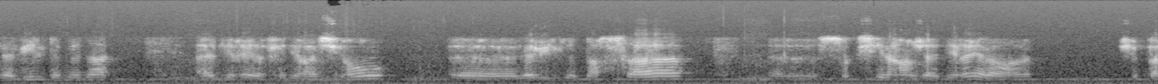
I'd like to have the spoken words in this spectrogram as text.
la ville de Mena a adhéré à la Fédération, euh, la ville de Marsa, Silence, j'ai adhéré. Alors, je n'ai pas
